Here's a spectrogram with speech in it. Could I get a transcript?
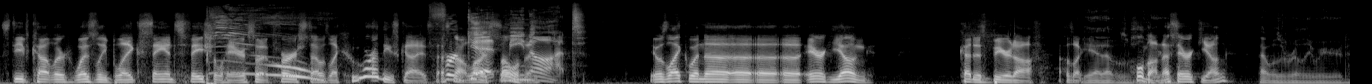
Steve Cutler, Wesley Blake, Sans facial hair. So at first I was like, "Who are these guys?" That's not Lars forget me Sullivan. not. It was like when uh, uh, uh, uh, Eric Young cut his beard off. I was like, Yeah, that was Hold on, that's Eric Young." That was really weird.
